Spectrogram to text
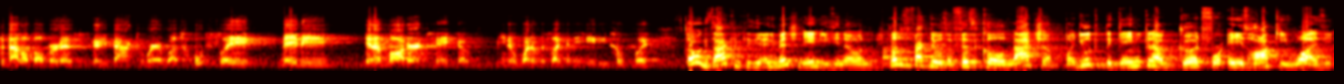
the Battle of Alberta is going to be back to where it was. Hopefully, maybe in a modern take of you know what it was like in the 80s. Hopefully. Oh, exactly. Because and you mentioned the 80s, you know, and not just the fact that it was a physical matchup, but you look at the game, look at how good for 80s hockey was.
